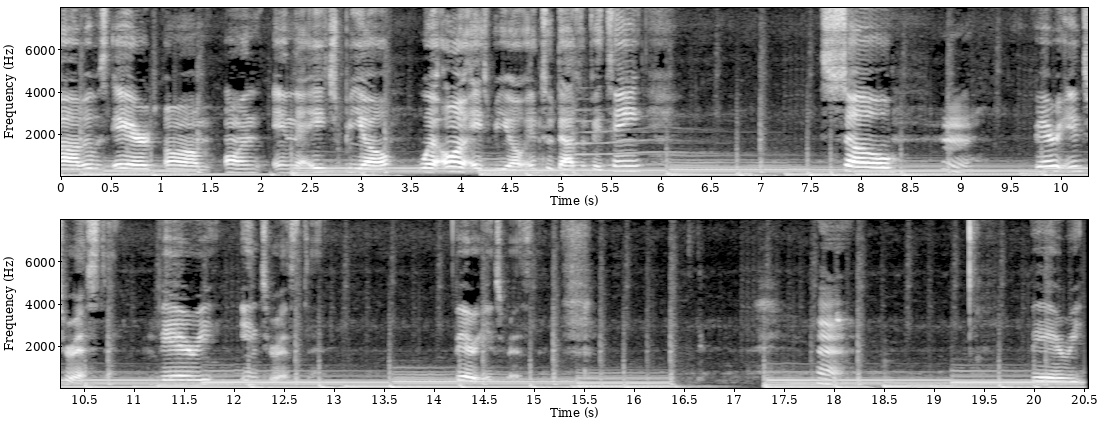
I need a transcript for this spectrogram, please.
um, it was aired um, on in the HBO, well on HBO in 2015 so, hmm, very interesting. Very interesting. Very interesting. Hmm. Very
